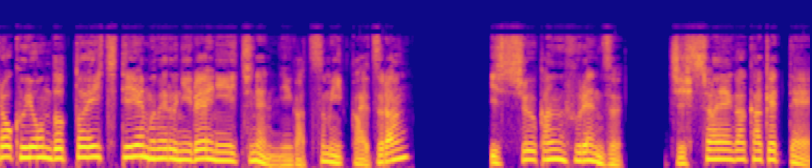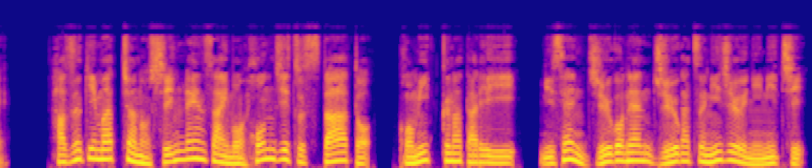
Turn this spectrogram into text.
47064.html2021 年2月3日閲覧一週間フレンズ実写映画化決定。はずき抹茶の新連載も本日スタート。コミックナタリー。2015年10月22日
